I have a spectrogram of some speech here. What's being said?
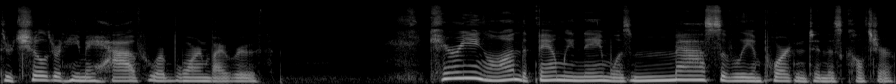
through children he may have who are born by Ruth. Carrying on the family name was massively important in this culture.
